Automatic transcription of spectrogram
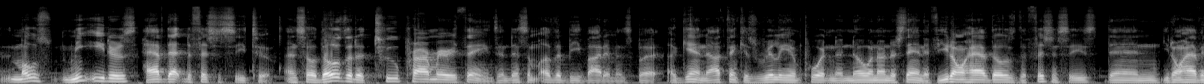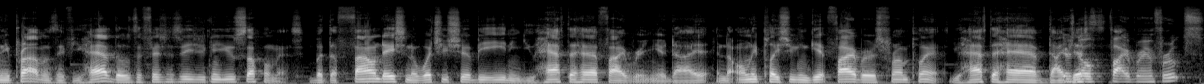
most meat eaters have that deficiency too. And so those are the two primary things, and then some other B vitamins. But again, I think it's really important to know and understand if you don't have those deficiencies, then you don't have any problems. If you have those deficiencies, you can use supplements. But the foundation of what you should be eating, you have to have fiber in your diet. And the only place you can get fiber is from plants. You have to have digest. There's no fiber in fruits.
